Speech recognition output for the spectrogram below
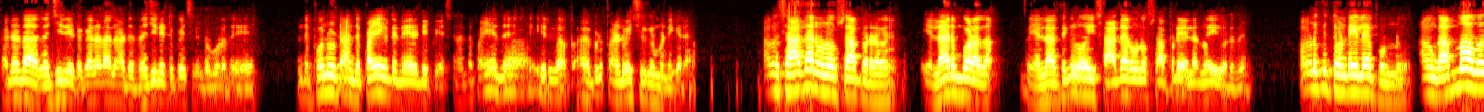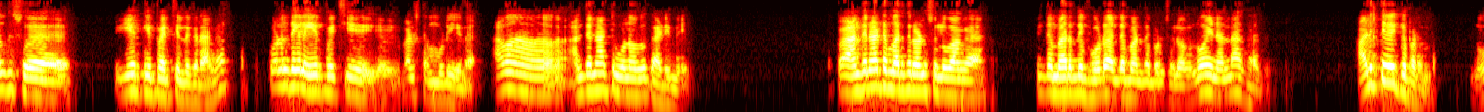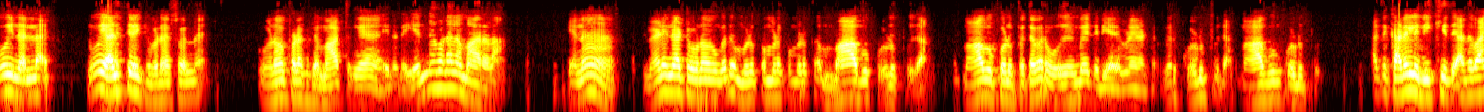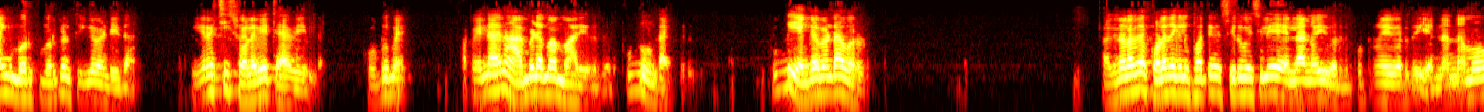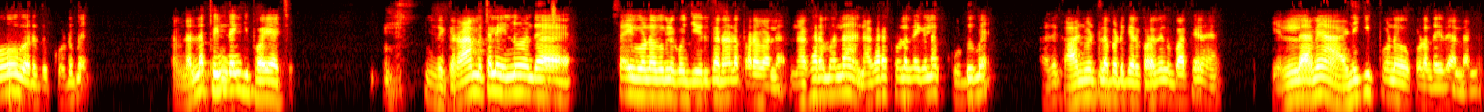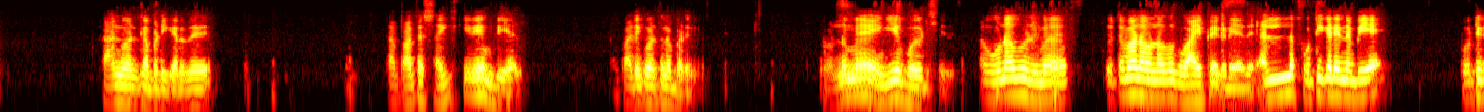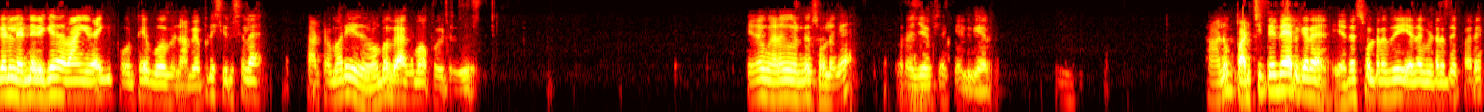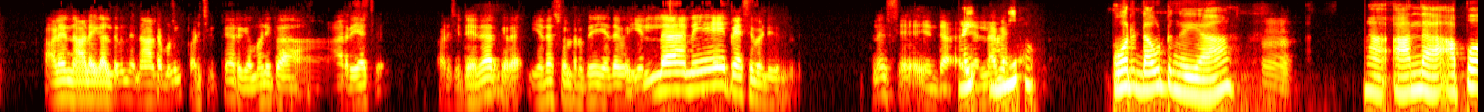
கனடா ரஜினிட்டு கனடா நாடு ரஜினிட்டு பேசுகின்ற பொழுது அந்த பொண்ணுகிட்ட அந்த பையன்கிட்ட நேரடி பேசுறேன். அந்த பையன் ஏதோ இருக்கா எப்படி பன்னெண்டு வயசு இருக்குன்னு நினைக்கிறேன். அவன் சாதாரண உணவு சாப்பிட்றவன். எல்லாரும் போலதான். இப்போ எல்லாத்துக்கும் நோய் சாதாரண உணவு சாப்பிட எல்லா நோய் வருது. அவனுக்கு தொண்டையில பொண்ணு. அவங்க அம்மா வந்து சு- இயற்கை பயிற்சியில் இருக்கிறாங்க. குழந்தைகளை இயற்பயிற்சி வளர்த்த முடியல. அவன் அந்த நாட்டு உணவுக்கு அடிமை. இப்போ அந்த நாட்டு மருத்துவர்கள் சொல்லுவாங்க. இந்த மருந்து போடு அந்த மருந்து போடு சொல்லுவாங்க. நோய் நல்லா ஆகாது அழுத்தி வைக்கப்படும் நோய் நல்லா நோய் அழுத்தி வைக்கப்படும் சொன்னேன். உணவு பழக்கத்தை மாத்துங்க. இல்லை என்ன வேணாலும் மாறலாம். ஏன்னா வெளிநாட்டு உணவுங்கிறது முழுக்க முழுக்க முழுக்க மாவு கொழுப்பு தான். மாவு கொழுப்பு தவிர ஒதுவுமே தெரியாது வெளிநாட்டு வெறும் கொழுப்பு தான். மாவும் கொழுப்பு. அது கடையில் விற்கிது அதை வாங்கி முறுக்கு முறுக்குன்னு திங்க வேண்டியதுதான் இறைச்சி சொல்லவே தேவையில்லை. கொடுமை. அப்போ என்ன ஆகுதுன்னா அமிலமா மாறிடுது. புண்ணு உண்டாக்கிடுது. புண்ணு எங்க வேண்டாம் வரணும். அதனாலதான் குழந்தைகளுக்கு பார்த்தீங்கன்னா சிறு வயசுலயே எல்லா நோயும் வருது. புற்றுநோய் வருது. என்னென்னமோ வருது. கொடுமை. நல்லா பின்தங்கி போயாச்சு. இந்த கிராமத்துல இன்னும் அந்த சைவ உணவுகள் கொஞ்சம் இருக்கறனால பரவாயில்ல. நகரமெல்லாம் நகர குழந்தைகள்லாம் கொடுமை. அது கான்வென்ட்ல படிக்கிற குழந்தைங்க பார்த்தீங்கன்னா எல்லாமே அழுகி போன குழந்தை தான் எல்லாமே. கான்வென்ட்ல படிக்கிறது. அதை பார்த்தா சகிக்கவே முடியாது. பள்ளிக்கூடத்துல படிக்கிறது ஒண்ணுமே எங்கேயோ போயிடுச்சு உணவு இனிமே சுத்தமான உணவுக்கு வாய்ப்பே கிடையாது. எல்லாம் பொட்டி கடை நம்பியே பொட்டி கடையில் என்ன விற்கிது அதை வாங்கி வாங்கி போட்டே போவேன். நம்ம எப்படி சிறுசுல சாப்பிட்ட மாதிரி இது ரொம்ப வேகமா போயிட்டு இருக்குது ஏதோ உங்க அனுபவம் இருந்தா சொல்லுங்க. ஒரு அஞ்சு நிமிஷம் கேள்வியா இருக்கு நானும் படிச்சுட்டே தான் இருக்கிறேன். எதை சொல்றது எதை விடுறது பாரு. காலையில் நாளை காலில இருந்து நாலரை மணிக்கு படிச்சுக்கிட்டே இருக்கேன். மணி இப்போ ஆறரையாச்சு. படிச்சுட்டே தான் இருக்கிறேன். எதை சொல்றது எதை எல்லாமே பேச வேண்டியது இந்த ஐ- எல்லாமே ஒரு டவுட்டுங்க ஐயா. அந்த அப்போ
